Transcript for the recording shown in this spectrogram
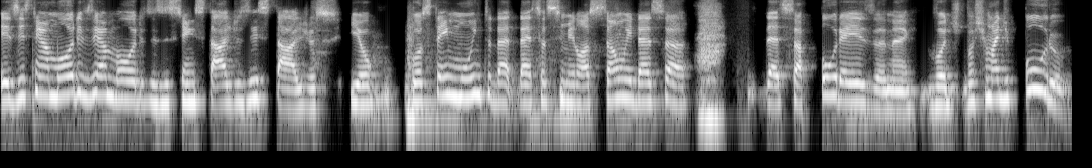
existem amores e amores, existem estágios e estágios. E eu gostei muito da, dessa assimilação e dessa, dessa pureza, né? Vou, vou chamar de puro,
